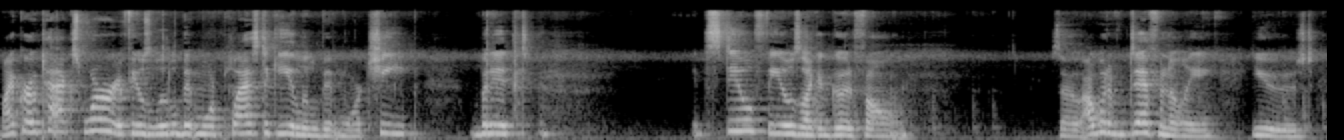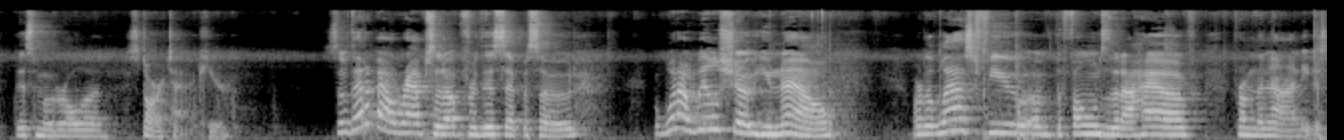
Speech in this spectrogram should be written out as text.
MicroTACs were. It feels a little bit more plasticky, a little bit more cheap, but it it still feels like a good phone. So I would have definitely used this Motorola StarTAC here. So that about wraps it up for this episode. But what I will show you now are the last few of the phones that I have from the 90s.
